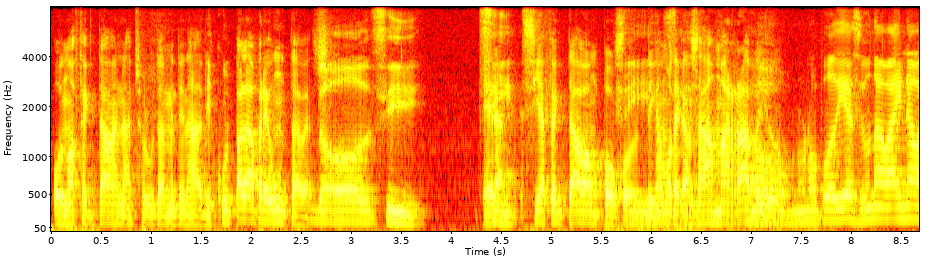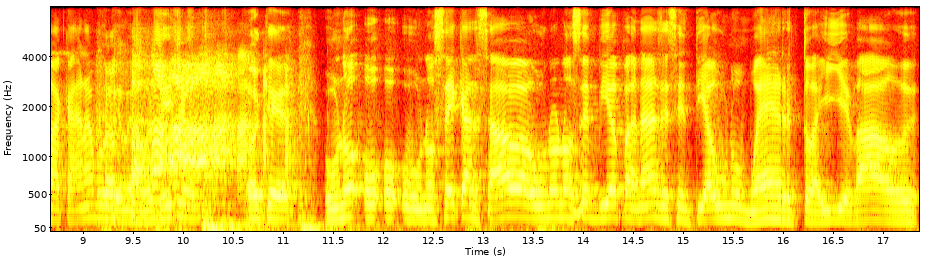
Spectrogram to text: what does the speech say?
o no afectaba en absolutamente nada? Disculpa la pregunta. No, sí. Era, sí. sí. afectaba un poco. Sí, Digamos, te sí. cansabas más rápido. No, uno no podía hacer una vaina bacana porque, mejor dicho, porque uno, o- o- uno se cansaba, uno no servía para nada, se sentía uno muerto ahí llevado.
